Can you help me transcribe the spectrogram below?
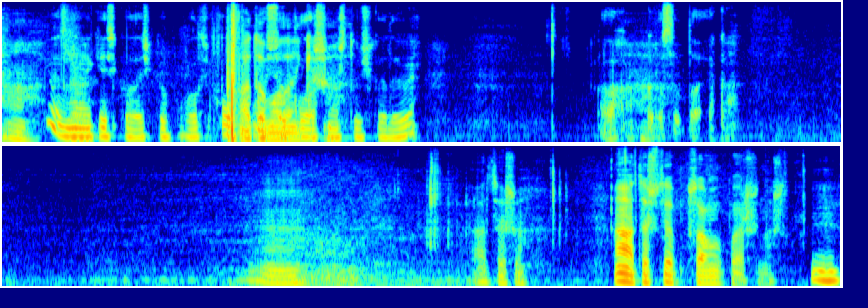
А, Не знаю, якесь колечко попалось. О, А то ось маленьке класна що? штучка, диви. Ах, красота яка. А, а це що? А, це ж ти саме перше наш. Угу.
